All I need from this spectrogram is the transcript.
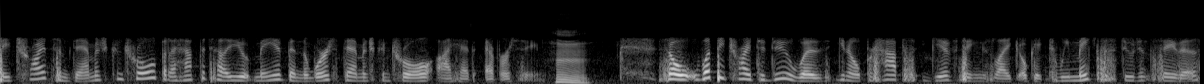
they tried some damage control, but I have to tell you, it may have been the worst damage control I had ever seen. Hmm. So what they tried to do was, you know, perhaps give things like, okay, can we make the student say this?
